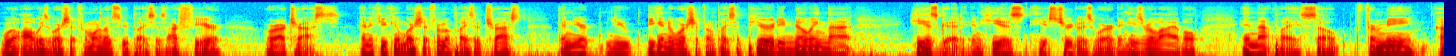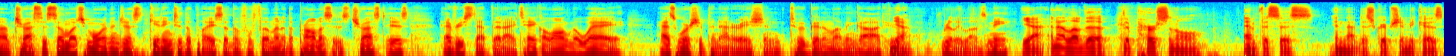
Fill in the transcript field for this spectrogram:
We'll always worship from one of those two places: our fear or our trust. And if you can worship from a place of trust, then you're you begin to worship from a place of purity, knowing that He is good and He is He is true to His word and He's reliable in that place. So for me, um, trust is so much more than just getting to the place of the fulfillment of the promises. Trust is every step that I take along the way as worship and adoration to a good and loving God who Yeah. really loves me. Yeah, and I love the the personal emphasis in that description because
